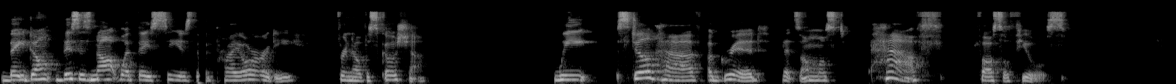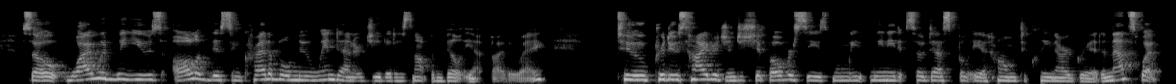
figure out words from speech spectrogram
they don't, this is not what they see as the priority for Nova Scotia. We still have a grid that's almost half fossil fuels. So, why would we use all of this incredible new wind energy that has not been built yet, by the way, to produce hydrogen to ship overseas when we, we need it so desperately at home to clean our grid? And that's what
